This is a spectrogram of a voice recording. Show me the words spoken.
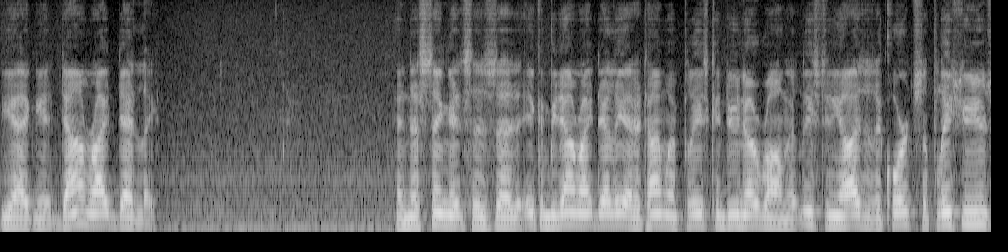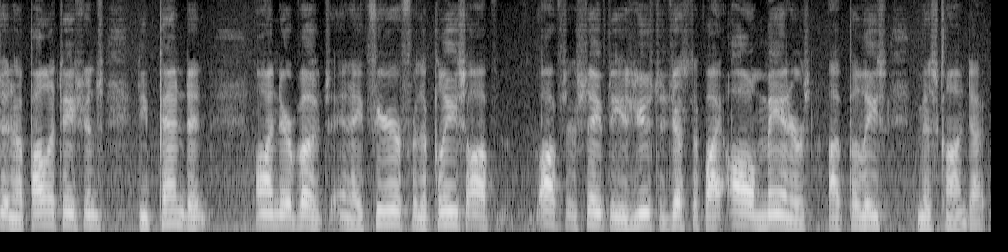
Yeah, it can get downright deadly. And this thing, it says it can be downright deadly at a time when police can do no wrong, at least in the eyes of the courts, the police unions, and the politicians dependent on their votes. And a fear for the police off officer safety is used to justify all manners of police misconduct.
